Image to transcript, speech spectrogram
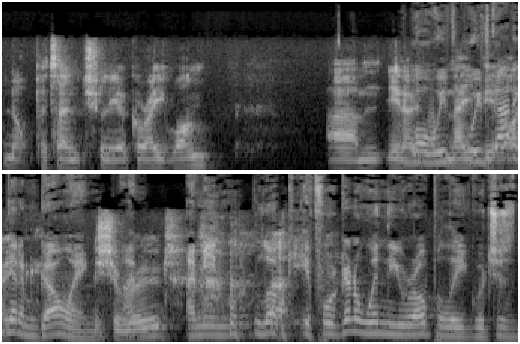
not potentially a great one um, you know, well, we've, maybe we've got to get him going. Giroud. I, I mean, look, if we're going to win the Europa League, which is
